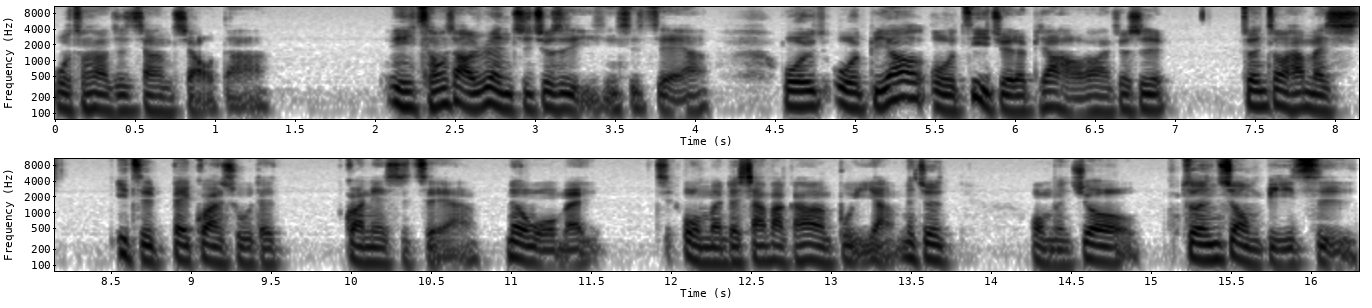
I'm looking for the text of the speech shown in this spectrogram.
我从小就是这样教的、你从小认知就是已经是这样。我我比较我自己觉得比较好的方法就是尊重他们一直被灌输的观念是这样，那我们我们的想法跟他们不一样，那就我们就尊重彼此，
